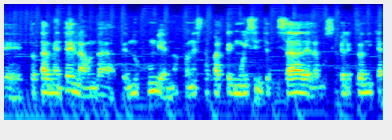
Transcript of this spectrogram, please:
eh, totalmente en la onda de nu cumbia, ¿no? Con esta parte muy sintetizada de la música electrónica,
